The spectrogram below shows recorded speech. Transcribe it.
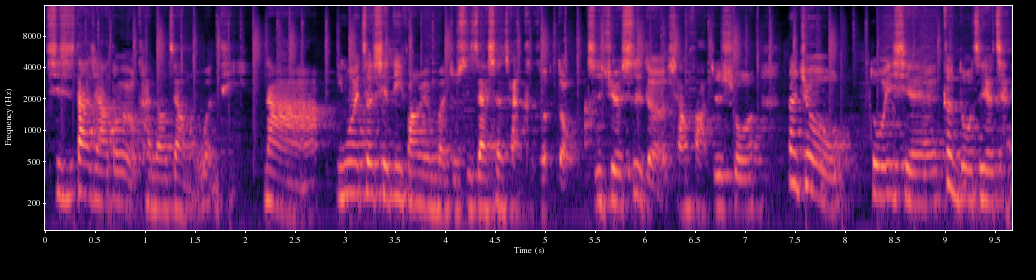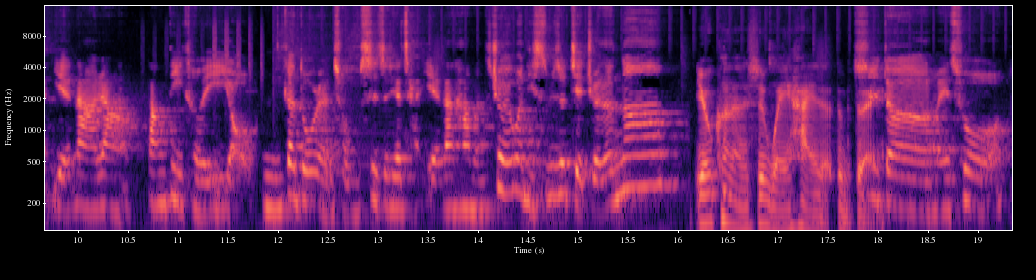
其实大家都有看到这样的问题。那因为这些地方原本就是在盛产可可豆，直觉式的想法就是说，那就多一些更多这些产业，那让当地可以有嗯更多人从事这些产业，那他们就业。问题是不是就解决了呢？有可能是危害的，对不对？是的，没错。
